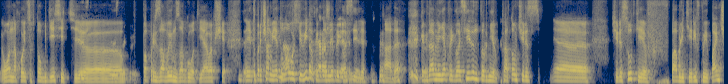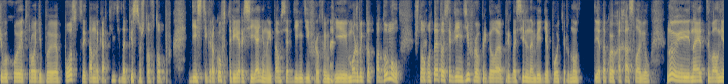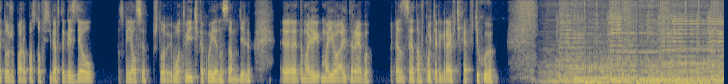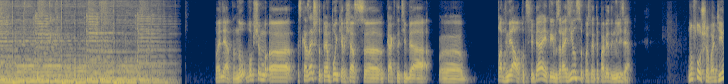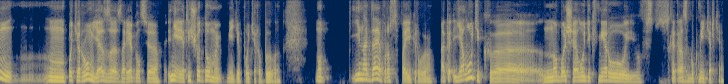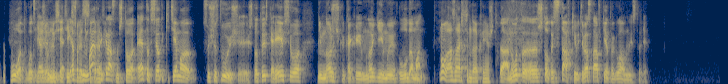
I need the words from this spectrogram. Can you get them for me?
Он находится в топ-10 э, по призовым за год. Я вообще... Это причем я эту новость увидел, когда меня пригласили. А, да? Когда меня пригласили на турнир, потом через... Э, через сутки в паблике Рифмы и Панчи выходит вроде бы пост, и там на картинке написано, что в топ-10 игроков три россиянина, и там Сергей Индифров. И, может быть, кто-то подумал, что вот этого Сергея Индифрова пригла- пригласили на медиапокер. Ну, я такой ха-ха словил. Ну, и на этой волне тоже пару постов у себя в ТГ сделал, посмеялся, что вот видите, какой я на самом деле. Э, это мое, мое альтер-эго. Оказывается, я там в покер играю втихо, втихую. Понятно. Ну, в общем, э, сказать, что прям покер сейчас э, как-то тебя э, подмял под себя, и ты им заразился после этой победы нельзя. Ну, слушай, в один покер-рум я за, зарегался. Не, это еще дома медиа-покера было. Ну, Иногда я просто поигрываю. Я лудик, э, но больше я лудик в меру как раз в букмекерке. Вот, вот скажи, я, люблю я, я понимаю собирать. прекрасно, что это все-таки тема существующая, что ты, скорее всего, немножечко, как и многие мы, лудоман. Ну, азартен, да, конечно. Да, ну вот э, что, то есть ставки, у тебя ставки – это главная история.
